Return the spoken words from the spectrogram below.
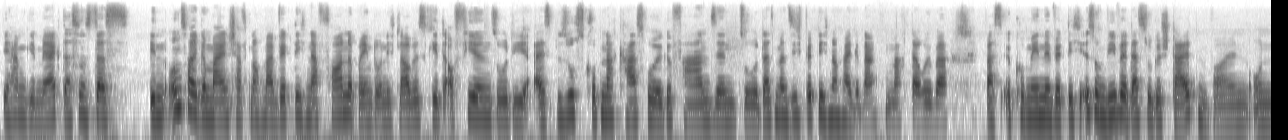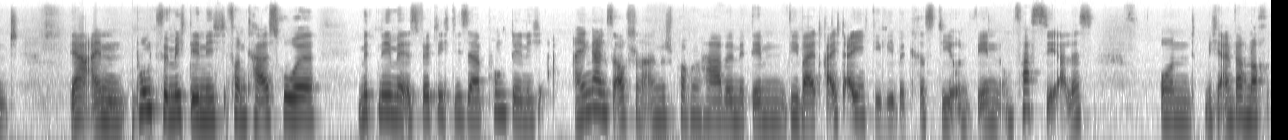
wir haben gemerkt, dass uns das in unserer Gemeinschaft nochmal wirklich nach vorne bringt. Und ich glaube, es geht auch vielen so, die als Besuchsgruppe nach Karlsruhe gefahren sind, so, dass man sich wirklich nochmal Gedanken macht darüber, was Ökumene wirklich ist und wie wir das so gestalten wollen. Und ja, ein Punkt für mich, den ich von Karlsruhe mitnehme, ist wirklich dieser Punkt, den ich eingangs auch schon angesprochen habe, mit dem, wie weit reicht eigentlich die Liebe Christi und wen umfasst sie alles? und mich einfach noch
